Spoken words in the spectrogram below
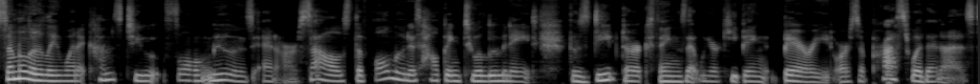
Similarly, when it comes to full moons and ourselves, the full moon is helping to illuminate those deep, dark things that we are keeping buried or suppressed within us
